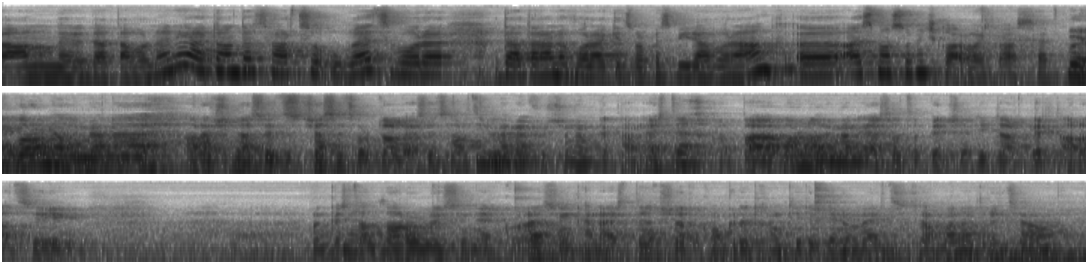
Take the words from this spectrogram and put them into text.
անունները դատավորների, այդուհանդերձ հարցը ուղեց, որը դատարանը որակեց որպես վիրավոր վրանք, այս մասով ինչ կարող եք ասել։ Նայեք, պարոն Ալիմյանը առաջին ասեց, չասեց որ տալի, ասեց հարցրել եմ ինֆյուսիոնում կտան։ Այստեղ պարոն Ալիմյանի ասածը պետք չէ դիտարկել տարածի բնկստալ բարու լույսի ներքո, այսինքն այստեղ շատ կոնկրետ խնդիրը գնում է համանadrությամբ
